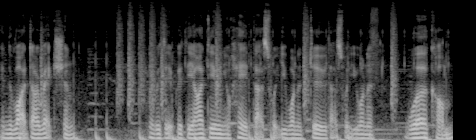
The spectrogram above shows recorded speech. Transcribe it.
in the right direction with it with the idea in your head that's what you want to do that's what you want to work on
